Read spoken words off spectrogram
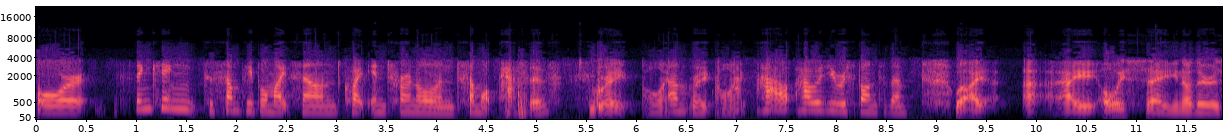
or thinking to some people might sound quite internal and somewhat passive? Great point. Um, Great point. How how would you respond to them? Well, I I, I always say, you know, there is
